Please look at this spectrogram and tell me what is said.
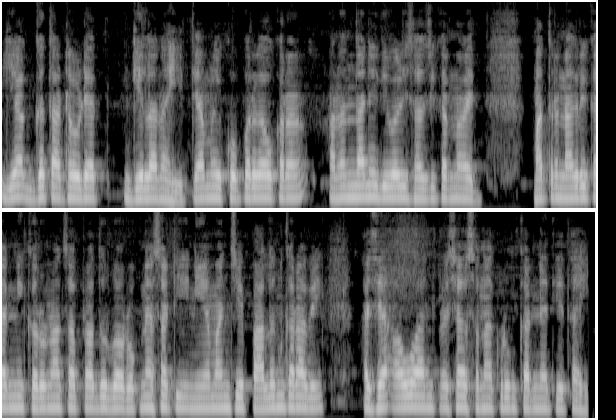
या गत आठवड्यात गेला नाही. त्यामुळे कोपरगावकर आनंदाने दिवाळी साजरी करणार आहेत. मात्र नागरिकांनी करोनाचा प्रादुर्भाव रोखण्यासाठी नियमांचे पालन करावे असे आवाहन प्रशासनाकडून करण्यात येत आहे.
